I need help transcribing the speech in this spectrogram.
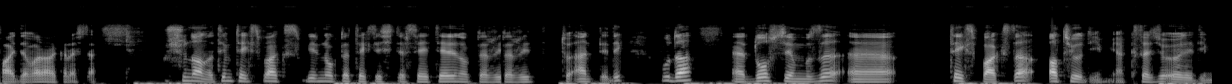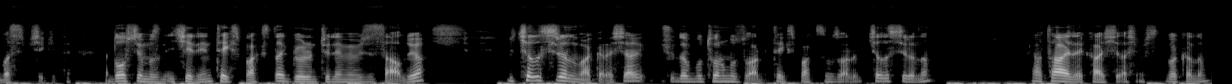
fayda var arkadaşlar. Şunu anlatayım. Textbox bir nokta text eşittir str nokta read to end dedik. Bu da e, dosyamızı e, textbox'ta atıyor diyeyim. Yani kısaca öyle diyeyim basit bir şekilde. Dosyamızın içeriğini textbox'ta görüntülememizi sağlıyor. Bir çalıştıralım arkadaşlar. Şurada butonumuz vardı. Textbox'ımız vardı. Bir çalıştıralım hata ile karşılaşmışız. Bakalım.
